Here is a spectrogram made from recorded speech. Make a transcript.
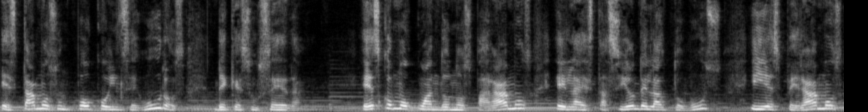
estamos un poco inseguros de que suceda. Es como cuando nos paramos en la estación del autobús y esperamos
